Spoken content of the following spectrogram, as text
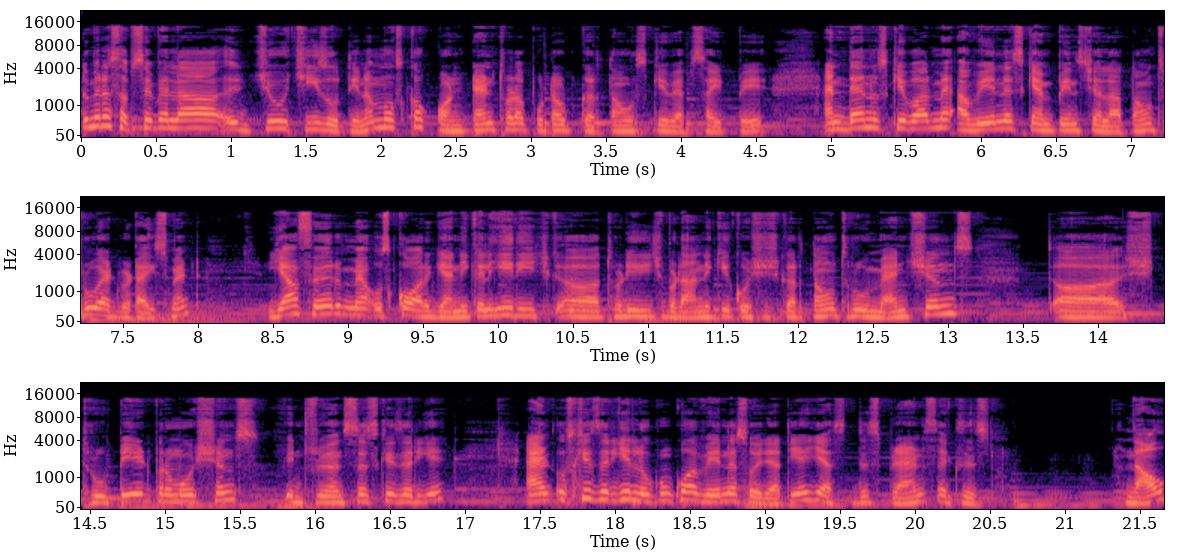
तो मेरा सबसे पहला जो चीज़ होती है ना, मैं उसका कंटेंट थोड़ा पुट आउट करता हूँ उसके वेबसाइट पे एंड देन उसके बाद मैं अवेयरनेस कैंपेन्स चलाता हूँ थ्रू एडवर्टाइजमेंट या फिर मैं उसको ऑर्गेनिकली ही रीच थोड़ी रीच बढ़ाने की कोशिश करता हूँ through mentions through paid promotions influencers के ज़रिए एंड उसके ज़रिए लोगों को अवेयरनेस हो जाती है yes this brands exist now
